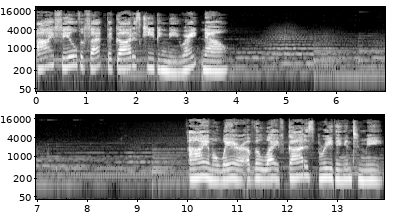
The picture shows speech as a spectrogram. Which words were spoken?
I feel the fact that God is keeping me right now. I am aware of the life God is breathing into me.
